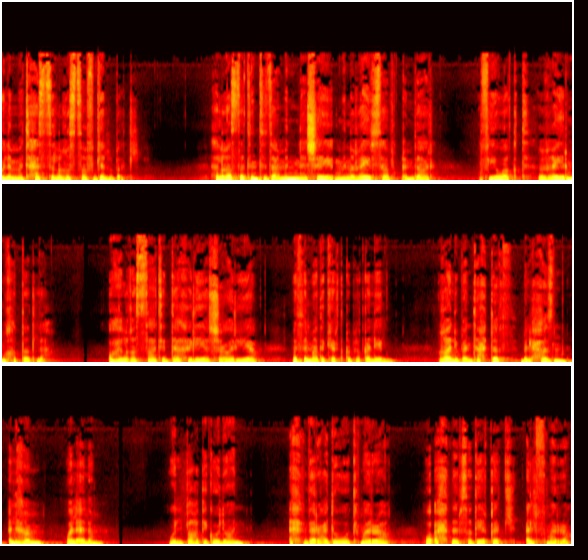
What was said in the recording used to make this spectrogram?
ولما تحس الغصة في قلبك. هالغصة تنتزع منا شيء من غير سابق إنذار وفي وقت غير مخطط له؟ وهالغصات الداخلية الشعورية مثل ما ذكرت قبل قليل غالبا تحدث بالحزن الهم والألم؟ والبعض يقولون احذر عدوك مرة وأحذر صديقك ألف مرة.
